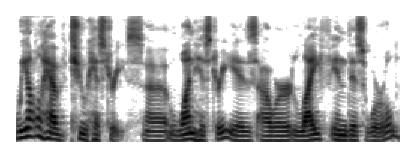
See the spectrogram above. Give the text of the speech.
we all have two histories. Uh, one history is our life in this world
